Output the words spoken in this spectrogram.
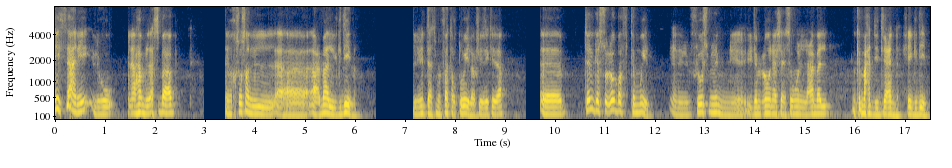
الثاني اللي هو من أهم الأسباب آه، خصوصا للأعمال القديمة. اللي انتهت من فترة طويلة أو شيء زي كذا. آه، تلقى صعوبة في التمويل. يعني الفلوس من يجمعونها عشان يسوون العمل؟ يمكن ما حد يدري عنه. شيء قديم.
